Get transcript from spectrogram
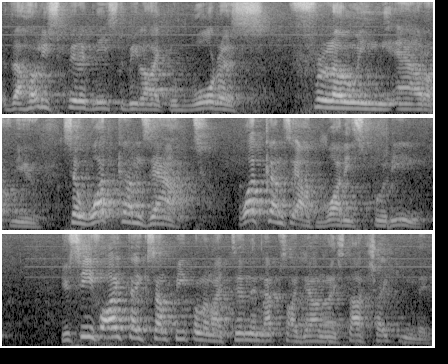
the Holy Spirit needs to be like waters flowing out of you. So, what comes out? What comes out? What is put in. You see, if I take some people and I turn them upside down and I start shaking them,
